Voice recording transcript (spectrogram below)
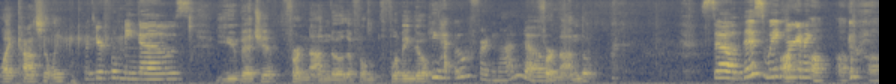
like constantly. With your flamingos. You betcha. Fernando the fl- Flamingo. He ha- Ooh, Fernando. Fernando. so this week we're gonna ah, ah.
